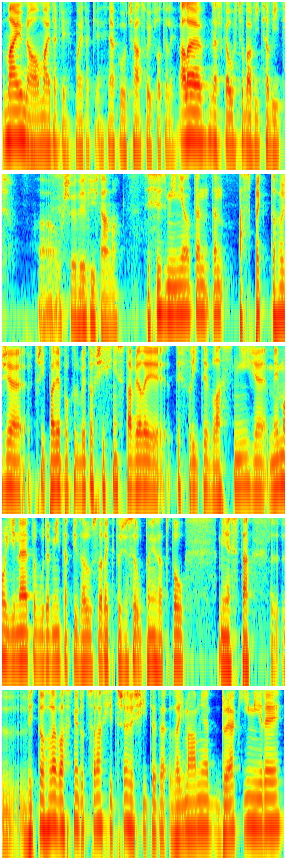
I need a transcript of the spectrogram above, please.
Mají, no, mají taky, mají taky nějakou část svojí flotily. Ale dneska už třeba víc a víc uh, už jezdí s náma. Ty jsi zmínil ten, ten aspekt toho, že v případě, pokud by to všichni stavili ty flíty vlastní, že mimo jiné to bude mít taky za důsledek to, že se úplně zacpou města. Vy tohle vlastně docela chytře řešíte. Zajímá mě, do jaký míry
